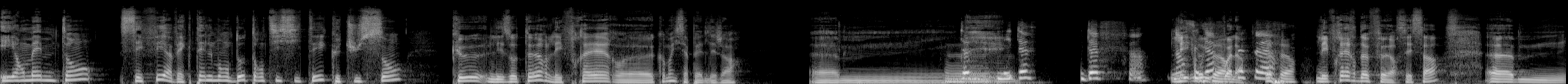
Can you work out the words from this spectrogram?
Et en même temps, c'est fait avec tellement d'authenticité que tu sens que les auteurs, les frères, euh, comment ils s'appellent déjà? Euh, Duff, les Duff. Duff. Non, Les- c'est Duff. Duffer, voilà. Duffer. Duffer. les frères Duffer, c'est ça, euh,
